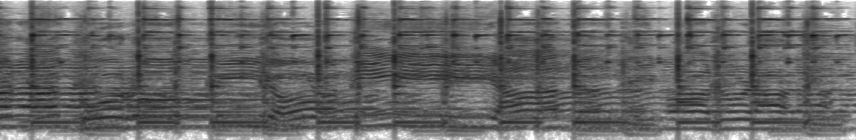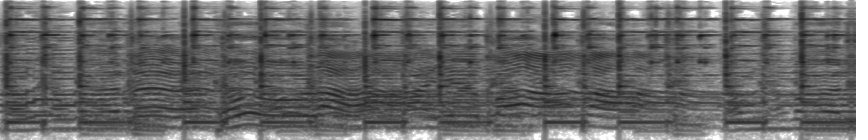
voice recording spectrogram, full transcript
મારા ગોરો પિયોની યાદ મારોડા કમર ઢોળાય બાબા કમર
